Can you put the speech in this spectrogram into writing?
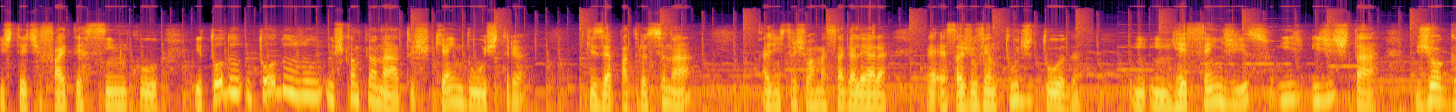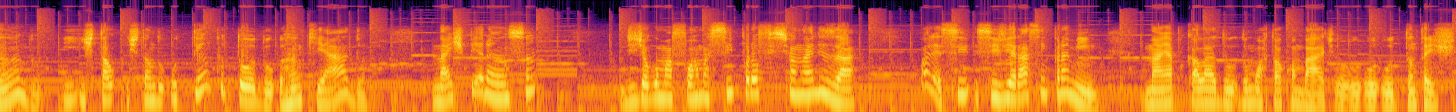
Street Fighter V e todo, todos os campeonatos que a indústria quiser patrocinar, a gente transforma essa galera, é, essa juventude toda, em, em refém disso e, e, de estar jogando e está, estando o tempo todo ranqueado na esperança de de alguma forma se profissionalizar. Olha, se, se virassem para mim na época lá do, do Mortal Kombat, o, o, o, tantas,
